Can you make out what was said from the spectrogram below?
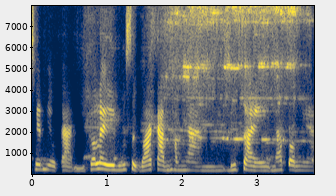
เช่นเดียวกัน ก็เลยรู้สึกว่าการทำงานวิจัยณตอนนี้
